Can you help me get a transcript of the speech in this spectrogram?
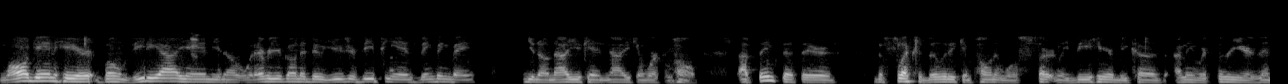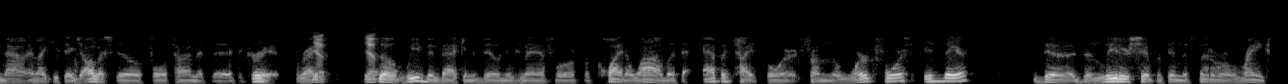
Log in here, boom, VDI in, you know, whatever you're going to do, use your VPNs, bing, bing, bing, you know now you can now you can work from home i think that there's the flexibility component will certainly be here because i mean we're three years in now and like you said y'all are still full-time at the at the crib right yep Yep. So we've been back in the buildings, man, for for quite a while. But the appetite for it from the workforce is there. The the leadership within the federal ranks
